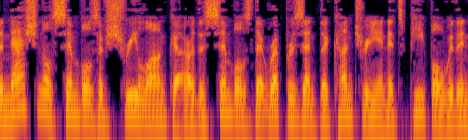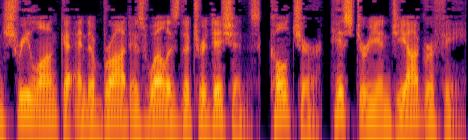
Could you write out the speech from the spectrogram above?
The national symbols of Sri Lanka are the symbols that represent the country and its people within Sri Lanka and abroad as well as the traditions, culture, history and geography.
